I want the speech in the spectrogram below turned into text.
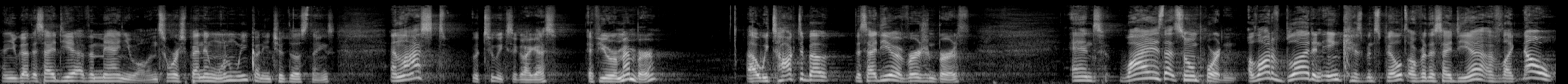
and you've got this idea of Emmanuel. And so we're spending one week on each of those things. And last, well, two weeks ago, I guess, if you remember, uh, we talked about this idea of virgin birth. And why is that so important? A lot of blood and ink has been spilt over this idea of like, no,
